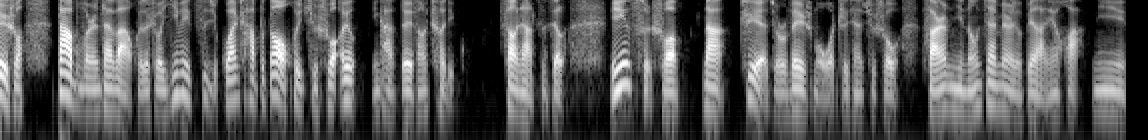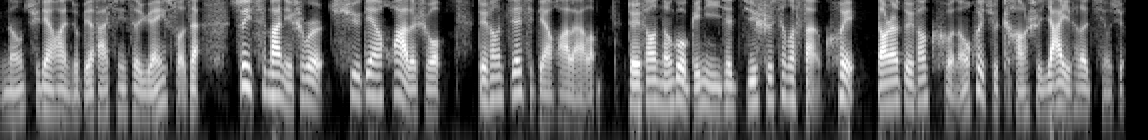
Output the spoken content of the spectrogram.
以说，大部分人在挽回的时候，因为自己观察不到，会去说，哎呦，你看对方彻底放下自己了，因此说。那这也就是为什么我之前去说过，反正你能见面就别打电话，你能去电话你就别发信息的原因所在。最起码你是不是去电话的时候，对方接起电话来了，对方能够给你一些及时性的反馈。当然，对方可能会去尝试压抑他的情绪，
